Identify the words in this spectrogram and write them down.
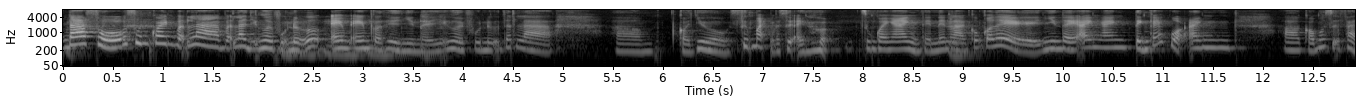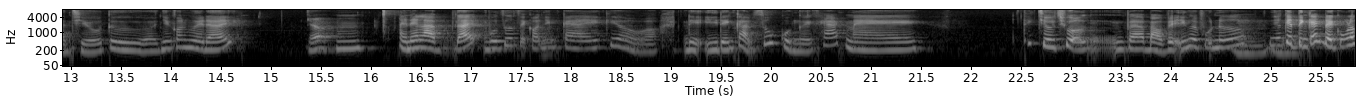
đa số xung quanh vẫn là vẫn là những người phụ nữ. Ừ, em ừ, em có ừ. thể nhìn thấy những người phụ nữ rất là ờ, có nhiều sức mạnh và sự ảnh hưởng xung quanh anh. Thế nên là Ừ. cũng có thể nhìn thấy anh anh tính cách của anh ờ, có một sự phản chiếu từ những con người đấy. Nhá Ừ. Thế nên là đấy, bố Dương sẽ có những cái kiểu ờ, để ý đến cảm xúc của người khác này thích chiều chuộng và bảo vệ những người phụ nữ Ừ, những cái tính cách đấy cũng là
